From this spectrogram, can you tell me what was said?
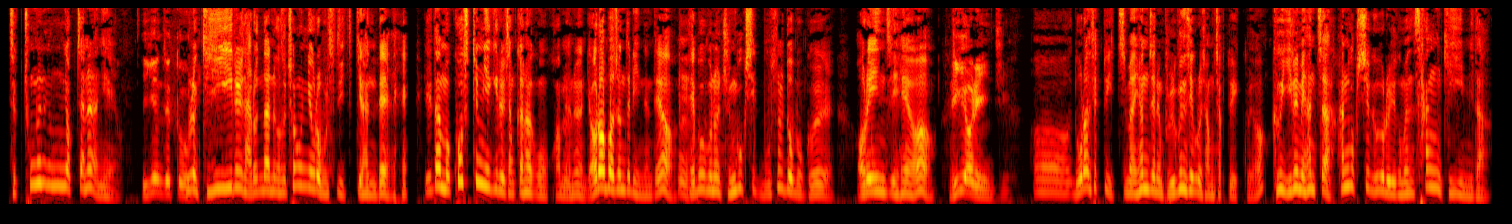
즉 총능력자는 아니에요. 이게 이제 또 물론 기를 다룬다는 것을 초능력으로 볼 수도 있긴 한데 일단 뭐 코스튬 얘기를 잠깐 하고 가면은 여러 버전들이 있는데요. 음. 대부분은 중국식 무술 도복을 arrange해요. Rearrange. 어, 노란색도 있지만 현재는 붉은색으로 장착돼 있고요. 그 이름의 한자 한국식으로 읽으면 상기입니다.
